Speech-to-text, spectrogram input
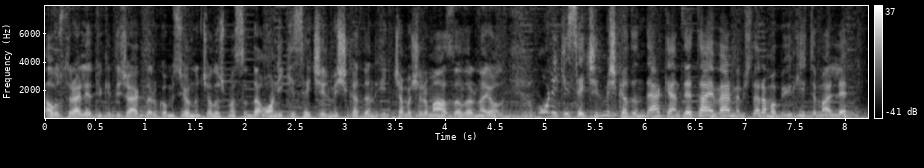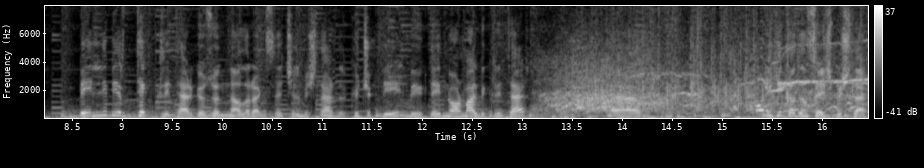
Avustralya Tüketici Hakları Komisyonu'nun çalışmasında 12 seçilmiş kadın iç çamaşır mağazalarına yol. 12 seçilmiş kadın derken detay vermemişler ama büyük ihtimalle belli bir tek kriter göz önüne alarak seçilmişlerdir. Küçük değil, büyük değil, normal bir kriter. Ee, 12 kadın seçmişler.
